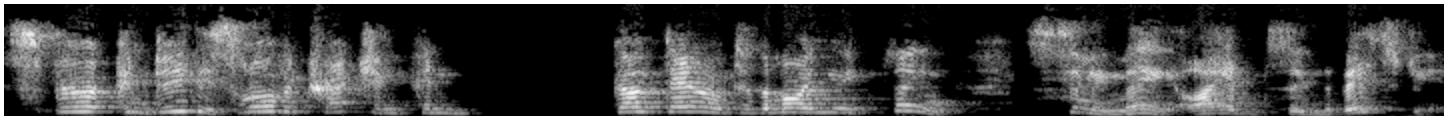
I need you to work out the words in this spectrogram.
spirit can do this. Law of attraction can go down to the minute thing. Silly me, I hadn't seen the best yet.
